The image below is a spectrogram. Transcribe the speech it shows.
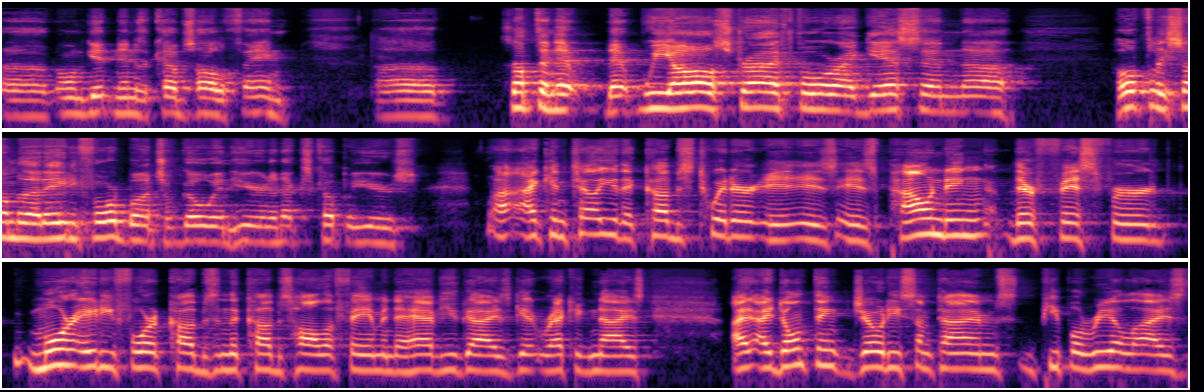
uh, on getting into the Cubs Hall of Fame. Uh, something that, that we all strive for, I guess. And uh, hopefully some of that 84 bunch will go in here in the next couple years. I can tell you that Cubs Twitter is is pounding their fists for more 84 Cubs in the Cubs Hall of Fame and to have you guys get recognized. I, I don't think Jody sometimes people realize,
